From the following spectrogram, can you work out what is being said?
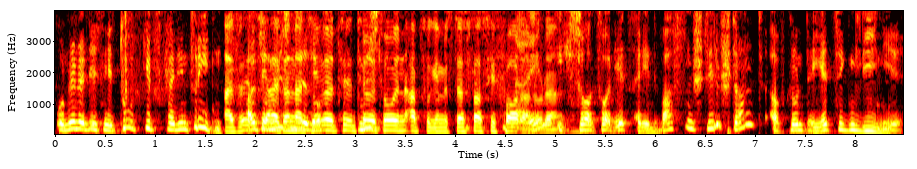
Und wenn er das nicht tut, gibt es keinen Frieden. Also ist also die Alternative, Territorien abzugeben, ist das, was Sie fordern, nein, oder? ich sorge vor jetzt einen Waffenstillstand aufgrund der jetzigen Linie,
